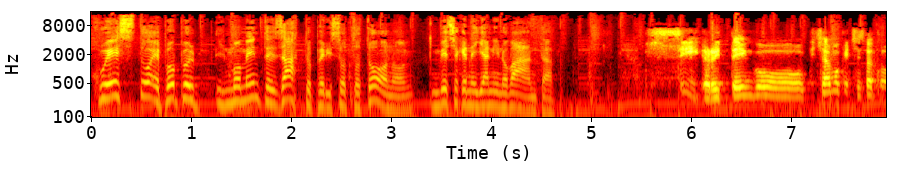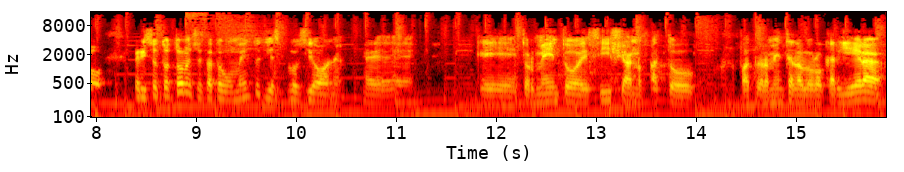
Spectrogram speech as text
questo è proprio il, il momento esatto per il sottotono, invece che negli anni 90. Sì, ritengo, diciamo che c'è stato, per il sottotono c'è stato un momento di esplosione, eh, che Tormento e Fish hanno fatto, hanno fatto veramente la loro carriera,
